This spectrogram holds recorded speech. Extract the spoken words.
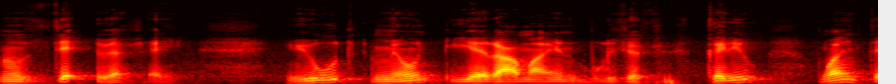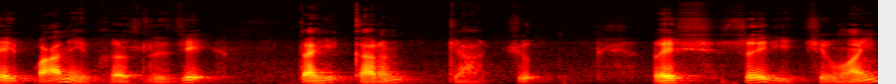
ہٕنٛز تہِ وٮ۪ژھَے یوٗت میون یہِ راماین بوٗزِتھ کٔرِو وۄنۍ تُہۍ پانَے فٲصلہٕ زِ تۄہہِ کَرُن کیٛاہ چھُ أسۍ سٲری چھِ وۄنۍ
